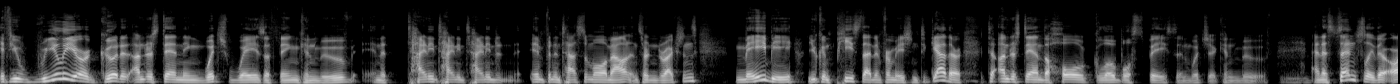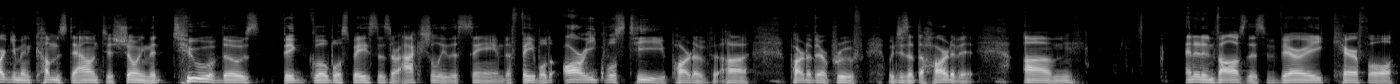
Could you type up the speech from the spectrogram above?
if you really are good at understanding which ways a thing can move in a tiny, tiny, tiny infinitesimal amount in certain directions, maybe you can piece that information together to understand the whole global space in which it can move. Mm-hmm. And essentially, their argument comes down to showing that two of those big global spaces are actually the same. The fabled R equals T part of uh, part of their proof, which is at the heart of it. Um, and it involves this very careful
